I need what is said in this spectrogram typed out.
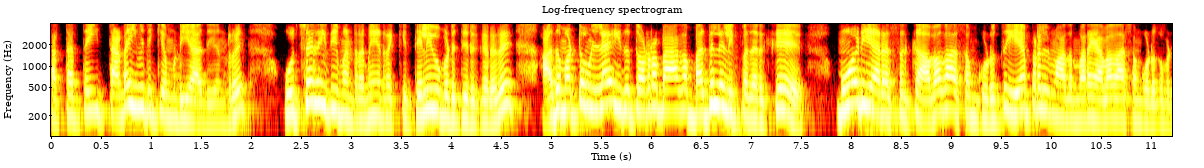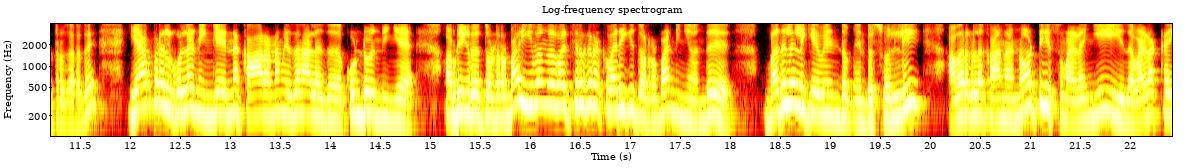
சட்டத்தை தடை விதிக்க முடியாது என்று உச்சநீதிமன்றமே இன்றைக்கு தெளிவுபடுத்தி இருக்கிறது அது மட்டும் இல்லை இது தொடர்பாக பதிலளிப்பதற்கு மோடி அரசுக்கு அவகாசம் கொடுத்து ஏப்ரல் மாதம் வரை அவகாசம் கொடுக்கப்பட்டிருக்கிறது. ஏப்ரலுக்குள்ளே நீங்கள் என்ன காரணம் எதனால் இதை கொண்டு வந்தீங்க அப்படிங்கிறது தொடர்பாக இவங்க வச்சிருக்கிற வரிக்கு தொடர்பாக நீங்கள் வந்து பதிலளிக்க வேண்டும் என்று சொல்லி அவர்களுக்கான நோட்டீஸ் வழங்கி இந்த வழக்கை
